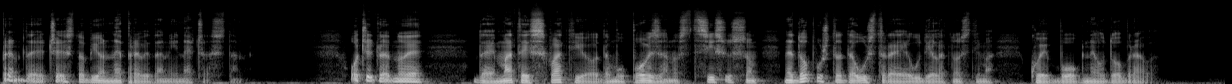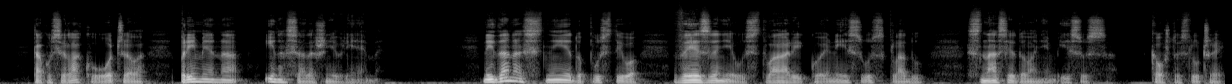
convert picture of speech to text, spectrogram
premda je često bio nepravedan i nečastan. Očigledno je da je Matej shvatio da mu povezanost s Isusom ne dopušta da ustraje u djelatnostima koje Bog ne odobrava. Tako se lako uočava primjena i na sadašnje vrijeme. Ni danas nije dopustivo vezanje u stvari koje nisu u skladu s nasljedovanjem Isusa, kao što je slučaj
